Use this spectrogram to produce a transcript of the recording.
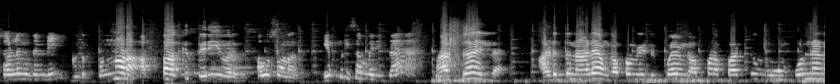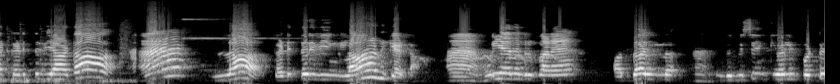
சொல்லுங்க தம்பி. அந்த பொண்ணோட அப்பாக்கு தெரிய வருது ஹவுஸ் ஓனர் எப்படி சம்மதிப்பா? அதான் இல்ல. அடுத்த நாளே அவங்க அப்பா வீட்டுக்கு போய் அவங்க அப்பனை பார்த்து உன் பொண்ணு எனக்கு கடித்தருவியாடா ஆ? இல்ல கடித்தருவீங்களான்னு கேட்டான். முடியாதுன்னு இருப்பானே? அதான் இல்ல. இந்த விஷயம் கேள்விப்பட்டு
